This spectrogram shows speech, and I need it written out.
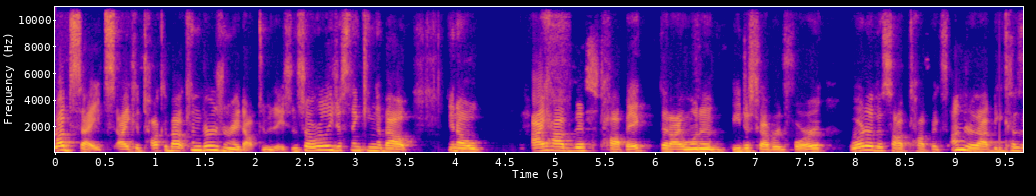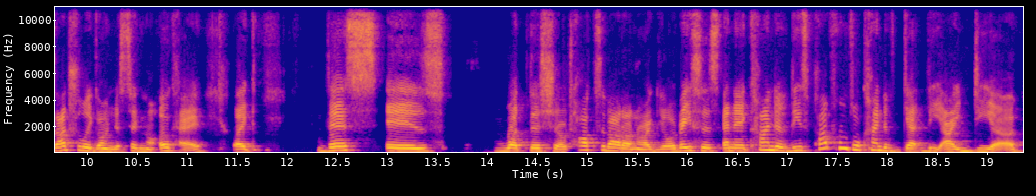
websites. I could talk about conversion rate optimization. So really just thinking about, you know, I have this topic that I want to be discovered for. What are the subtopics under that? Because that's really going to signal, okay, like this is what this show talks about on a regular basis. And it kind of, these platforms will kind of get the idea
